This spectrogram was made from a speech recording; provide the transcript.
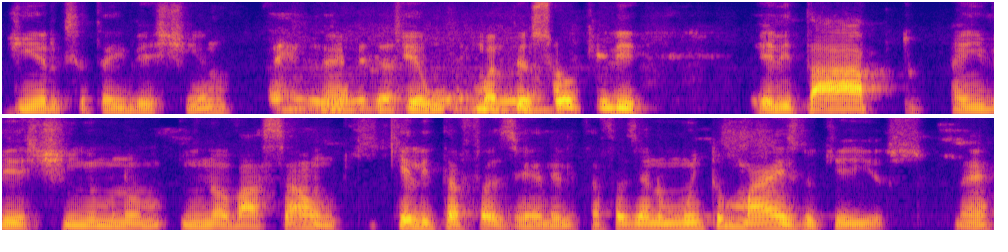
dinheiro que você está investindo. Sem né? dúvida, Porque uma pessoa que ele ele está apto a investir em inovação, o que, que ele está fazendo? Ele está fazendo muito mais do que isso. Né?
